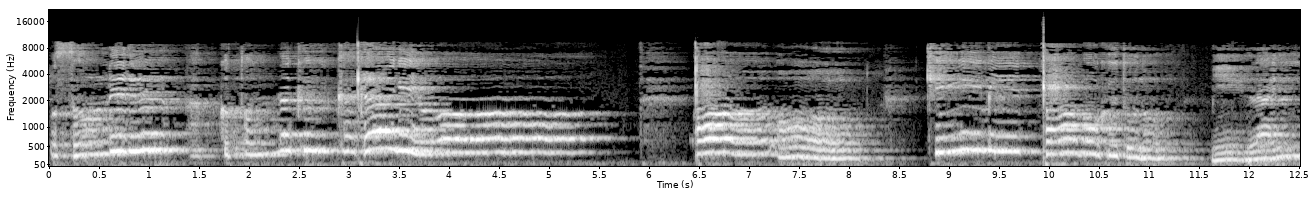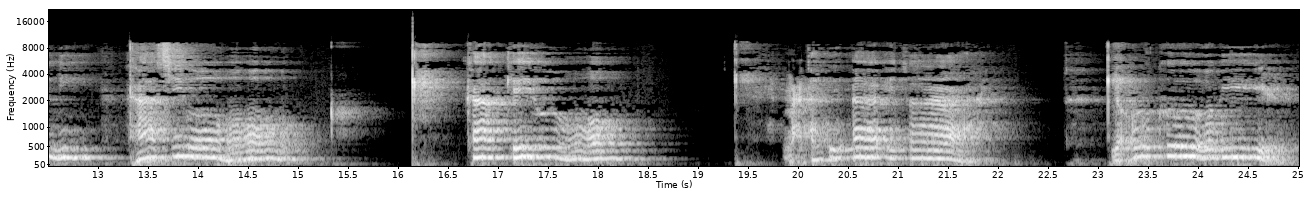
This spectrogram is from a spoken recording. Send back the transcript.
恐れることなく掲げよう、君と僕との未来に橋をかけよう。また出会えた喜び。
